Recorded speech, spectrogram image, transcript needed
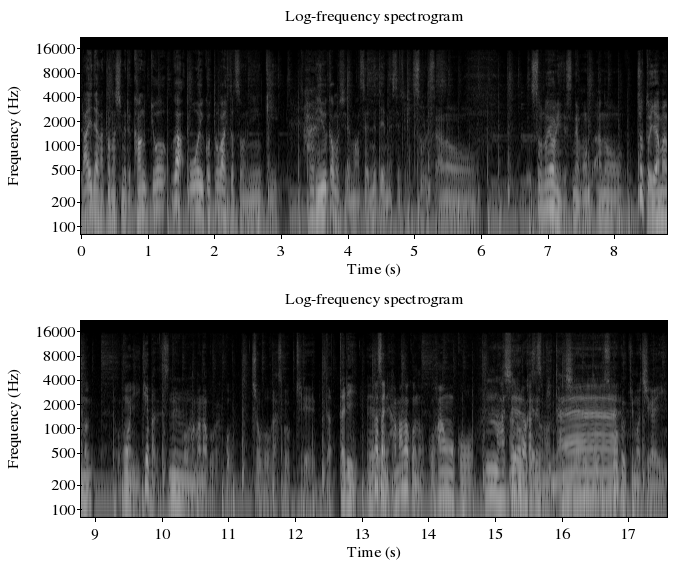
ライダーが楽しめる環境が多いことが一つの人気の理由かもしれませんね。というメッセージも来てそうです。あのそのようにですねほんあのちょっと山の方に行けばですね、うん。こう浜名湖がこう眺望がすごく綺麗だったり、ええ。まさに浜名湖の湖畔をこううん、走れるわけですもんね。すごく気持ちがいい。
